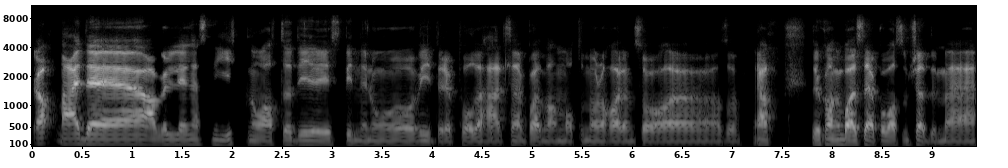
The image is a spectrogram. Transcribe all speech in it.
Ja, nei, det er vel nesten gitt nå at de spinner noe videre på det her på en eller annen måte når du har en så uh, altså, Ja, du kan jo bare se på hva som skjedde med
